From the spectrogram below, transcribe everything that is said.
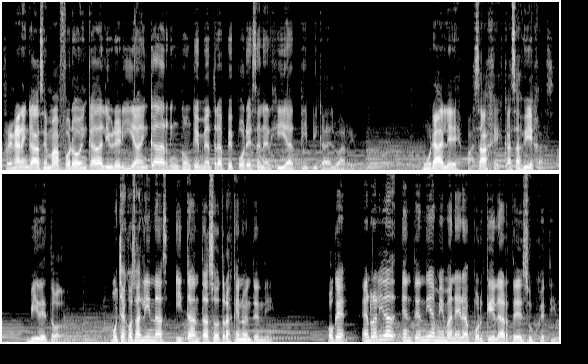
Frenar en cada semáforo, en cada librería, en cada rincón que me atrape por esa energía típica del barrio. Murales, pasajes, casas viejas. Vi de todo. Muchas cosas lindas y tantas otras que no entendí. O que, en realidad, entendí a mi manera porque el arte es subjetivo.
